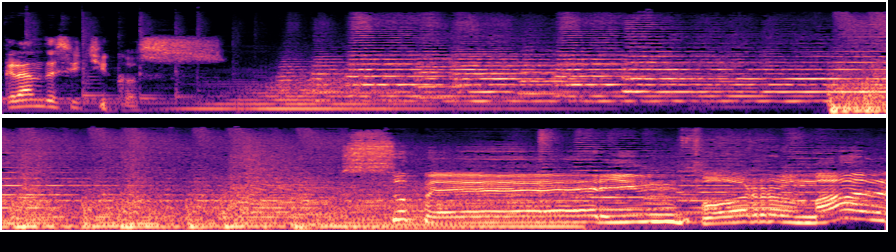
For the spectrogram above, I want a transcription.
grandes y chicos. Super informal.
